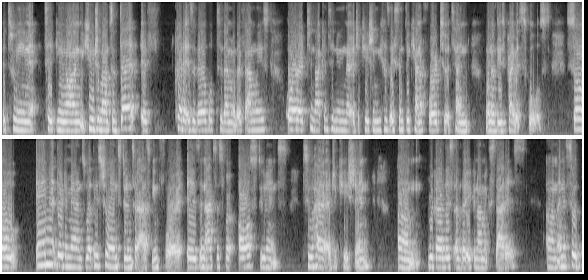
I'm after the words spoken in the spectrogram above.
between taking on huge amounts of debt if credit is available to them or their families, or to not continuing their education because they simply can't afford to attend one of these private schools. So, in their demands, what these Chilean students are asking for is an access for all students to higher education, um, regardless of their economic status. Um, and it's a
